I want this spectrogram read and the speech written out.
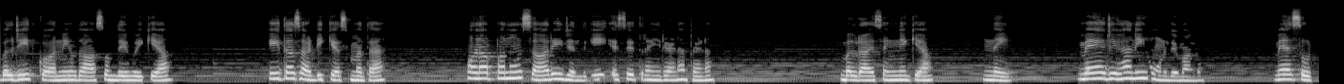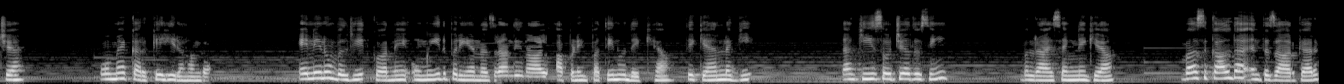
ਬਲਜੀਤ ਕੌਰ ਨੇ ਉਦਾਸ ਹੁੰਦੇ ਹੋਏ ਕਿਹਾ, ਇਹ ਤਾਂ ਸਾਡੀ ਕਿਸਮਤ ਹੈ। ਹੁਣ ਆਪਾਂ ਨੂੰ ਸਾਰੀ ਜ਼ਿੰਦਗੀ ਇਸੇ ਤਰ੍ਹਾਂ ਹੀ ਰਹਿਣਾ ਪੈਣਾ। ਬਲਰਾਜ ਸਿੰਘ ਨੇ ਕਿਹਾ, ਨਹੀਂ, ਮੈਂ ਅਜਿਹਾ ਨਹੀਂ ਹੋਣ ਦੇਵਾਂਗਾ। ਮੈਂ ਸੋਚਿਆ, ਉਹ ਮੈਂ ਕਰਕੇ ਹੀ ਰਹਾਂਗਾ। ਇਹਨੇ ਨੂੰ ਬਲਜੀਤ ਕੌਰ ਨੇ ਉਮੀਦ ਭਰੀਆਂ ਨਜ਼ਰਾਂ ਦੇ ਨਾਲ ਆਪਣੇ ਪਤੀ ਨੂੰ ਦੇਖਿਆ ਤੇ ਕਹਿਣ ਲੱਗੀ, ਤਾਂ ਕੀ ਸੋਚਿਆ ਤੁਸੀਂ? ਬਲਰਾਜ ਸਿੰਘ ਨੇ ਕਿਹਾ, ਬਸ ਕੱਲ ਦਾ ਇੰਤਜ਼ਾਰ ਕਰ,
